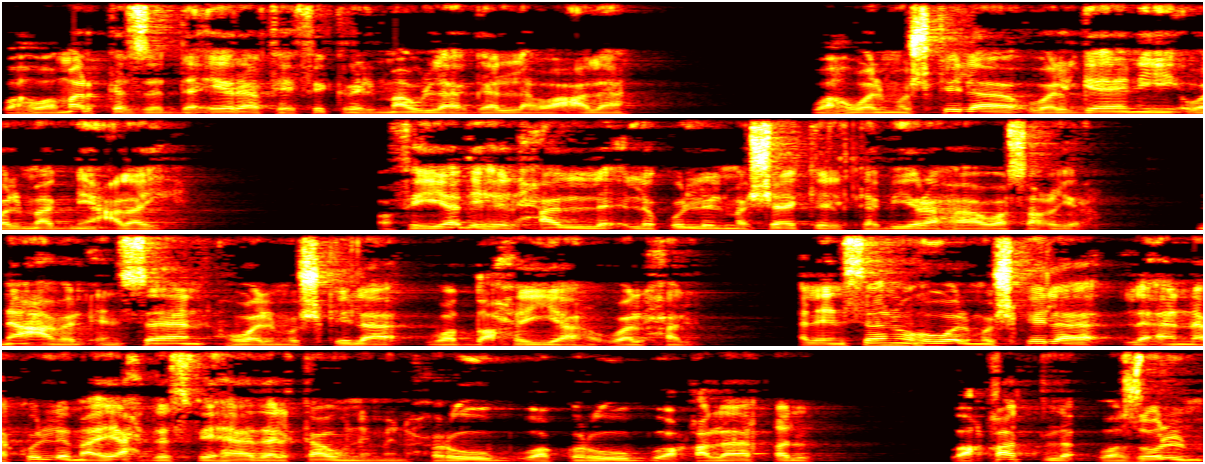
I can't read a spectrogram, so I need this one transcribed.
وهو مركز الدائرة في فكر المولى جل وعلا وهو المشكلة والجاني والمجني عليه. وفي يده الحل لكل المشاكل كبيرها وصغيرة. نعم الإنسان هو المشكلة والضحية والحل. الإنسان هو المشكلة لأن كل ما يحدث في هذا الكون من حروب وكروب وقلاقل وقتل وظلم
